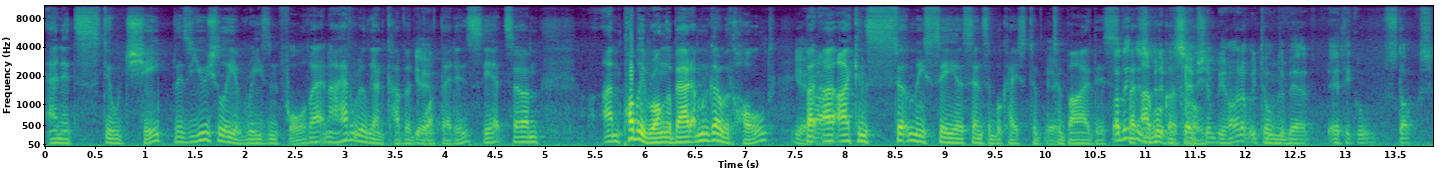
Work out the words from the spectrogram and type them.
and it's still cheap, there's usually a reason for that. And I haven't really uncovered Yeah. what that is yet. So um, I'm probably wrong about it. I'm going to go with hold. Yeah. But I, I can certainly see a sensible case to, Yeah. to buy this. I think but there's I a bit of go for hold. perception behind it. We talked about ethical stocks.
